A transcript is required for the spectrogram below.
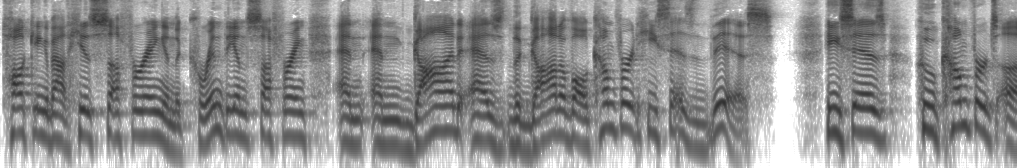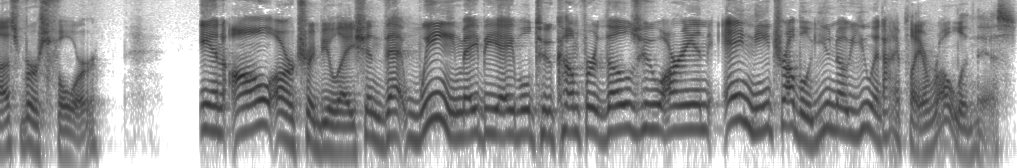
talking about his suffering and the Corinthian suffering and, and God as the God of all comfort. He says this He says, Who comforts us, verse 4, in all our tribulation, that we may be able to comfort those who are in any trouble. You know, you and I play a role in this.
